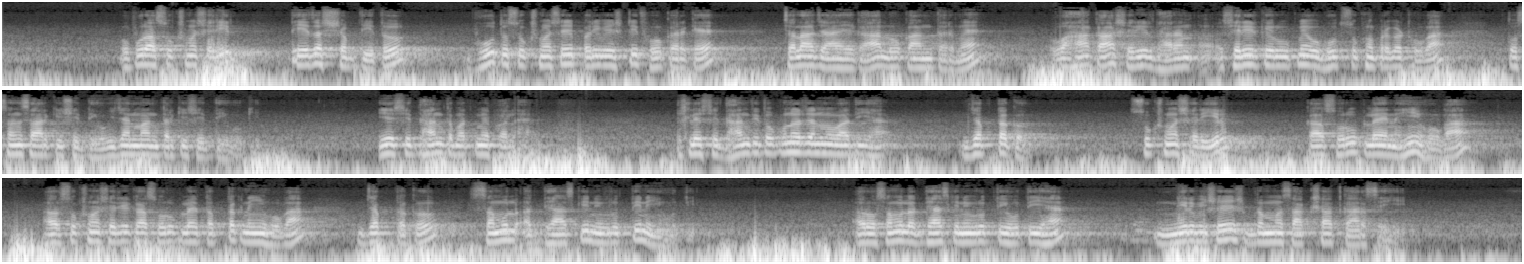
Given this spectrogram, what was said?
वो पूरा सूक्ष्म शरीर तेजस शब्दित भूत सूक्ष्म से परिवेष्टित होकर के चला जाएगा लोकांतर में। वहाँ का शरीर धारण, शरीर के रूप में वो भूत सूक्ष्म प्रकट होगा तो संसार की सिद्धि होगी, जन्मांतर की सिद्धि होगी। ये सिद्धांत मत में फल है। इसलिए सिद्धांति तो पुनर्जन्मवादी है। जब तक सूक्ष्म शरीर का स्वरूप लय नहीं होगा और सूक्ष्म शरीर का स्वरूप लय तब तक नहीं होगा जब तक समूल अध्यास की निवृत्ति नहीं होती। और वो समूल अध्यास की निवृत्ति होती है निर्विशेष ब्रह्म साक्षात्कार से ही।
